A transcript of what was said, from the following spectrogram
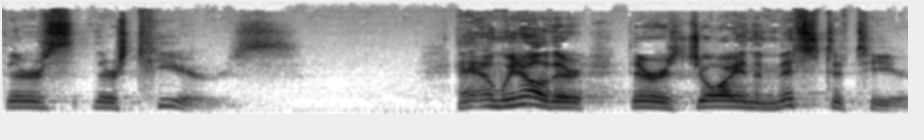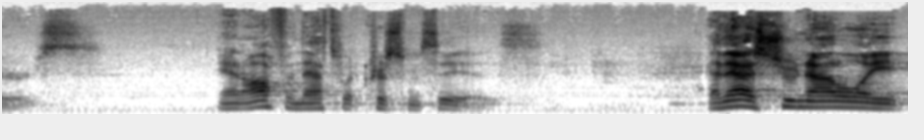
there's, there's tears. And we know there, there is joy in the midst of tears. And often that's what Christmas is. And that's true not only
